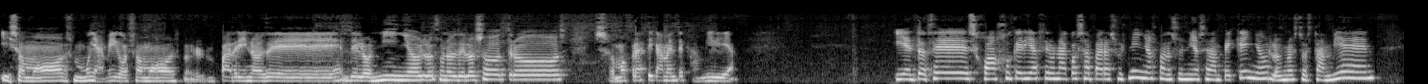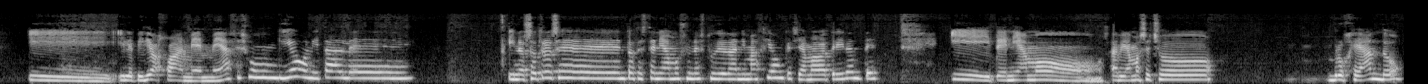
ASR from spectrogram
Y somos muy amigos, somos padrinos de, de los niños los unos de los otros, somos prácticamente familia. Y entonces Juanjo quería hacer una cosa para sus niños cuando sus niños eran pequeños, los nuestros también, y, le pidió a Juan, ¿me, me haces un guion y tal? de-?" Y nosotros eh, entonces teníamos un estudio de animación que se llamaba Tridente y teníamos, habíamos hecho brujeando,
